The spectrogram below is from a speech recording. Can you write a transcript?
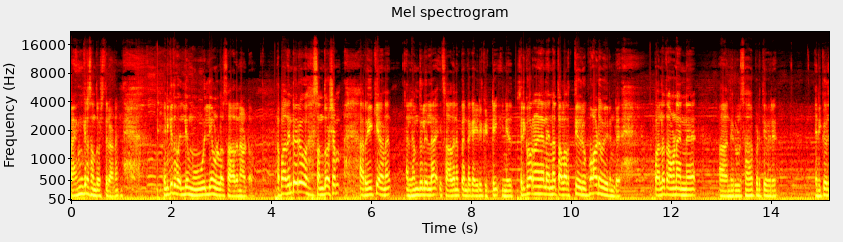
ഭയങ്കര സന്തോഷത്തിലാണ്. എനിക്കിത് വലിയ മൂല്യമുള്ള സാധനം കേട്ടോ. അപ്പോൾ അതിന്റെ ഒരു സന്തോഷം അറിയിക്കുകയാണ്. അലഹമില്ല ഈ സാധനം ഇപ്പം എന്റെ കയ്യിൽ കിട്ടി. ഇനി ശരിക്കും പറഞ്ഞു കഴിഞ്ഞാൽ എന്നെ തളർത്തിയ ഒരുപാട് പേരുണ്ട്. പലതവണ എന്നെ ആ, നിരുത്സാഹപ്പെടുത്തിയവർ എനിക്കൊരു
